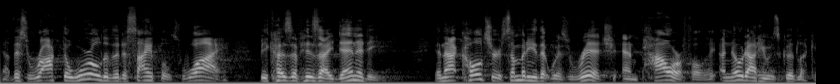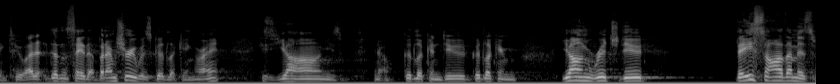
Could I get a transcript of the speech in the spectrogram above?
Now, this rocked the world of the disciples. Why? Because of his identity. In that culture, somebody that was rich and powerful, uh, no doubt he was good looking too. It doesn't say that, but I'm sure he was good looking, right? He's young, he's, you know, good looking dude, good looking, young, rich dude. They saw them as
